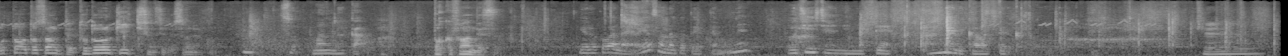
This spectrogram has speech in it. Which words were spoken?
弟さんって轟一輝先生ですよねうんそう漫画家。僕ファンです喜ばないわよそんなこと言ってもね。おじいちゃんに似てかなり変わってるから。へえ。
